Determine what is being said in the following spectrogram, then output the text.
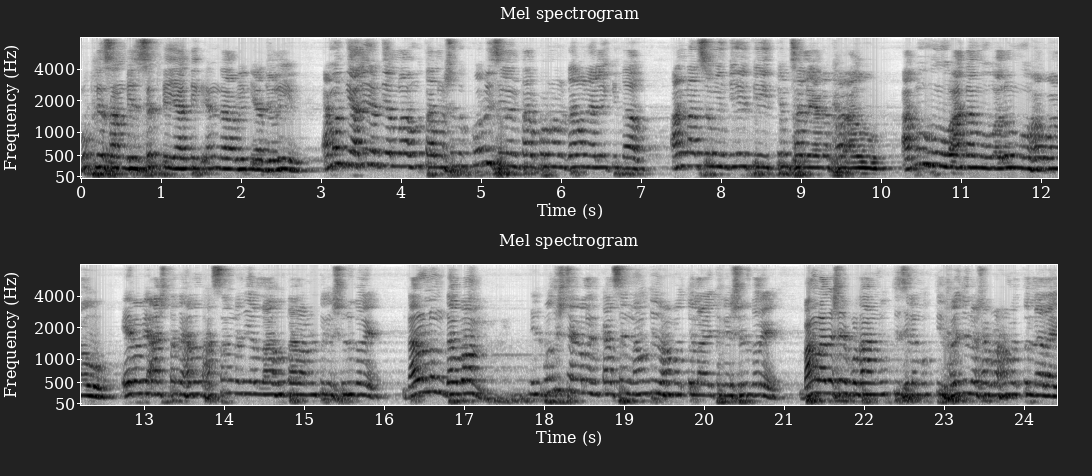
মুখলিসান বিসিদকি ইয়াতিক ইনদা বিকিয়া জলিল। এমনকি আলী রাদিয়াল্লাহু তাআলা শুধু কবি ছিলেন, তার প্রমাণ দেওয়ান আলী কিতাব। আন্নাসু মিন জিহিতি তিমসালে ফারাউ আবুহু আদামু আলুমু হাওয়াউ। এভাবে আস্তাদে হযরত হাসান রাদিয়াল্লাহু তাআলা থেকে শুরু করে দারুল উলুম দেওবান এর প্রতিষ্ঠা করলেন কাসেম নাউদ্দি রহমতুল্লাহ থেকে শুরু করে বাংলাদেশের প্রধান মুক্তি ছিলেন মুক্তি ফয়জুল্লাহ সাহেব রহমতুল্লাহ আলাই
